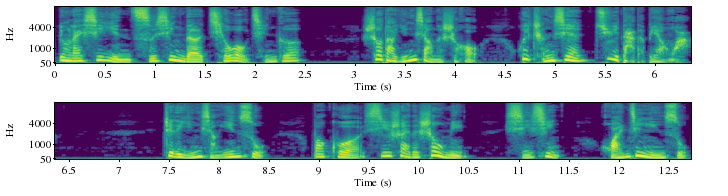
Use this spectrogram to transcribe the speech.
用来吸引雌性的求偶情歌，受到影响的时候会呈现巨大的变化。这个影响因素包括蟋蟀的寿命、习性、环境因素，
